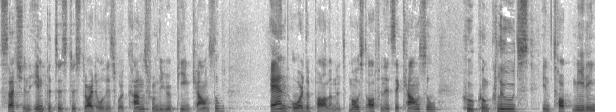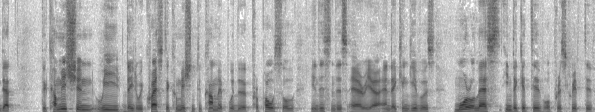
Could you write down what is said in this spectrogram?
such an impetus to start all this work comes from the European Council and or the Parliament. Most often it's the Council who concludes in top meeting that the Commission, we, they request the Commission to come up with a proposal in this and this area, and they can give us more or less indicative or prescriptive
